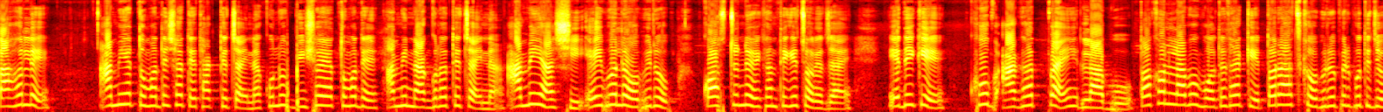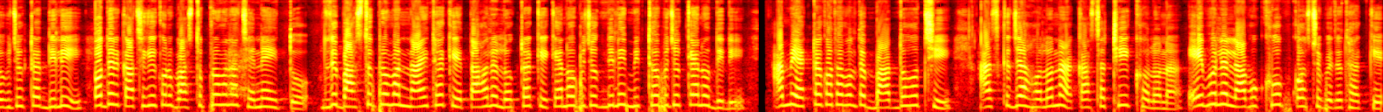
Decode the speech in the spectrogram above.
তাহলে আমি আর তোমাদের সাথে থাকতে চাই না। কোনো বিষয় আর তোমাদের আমি নাক গলাতে চাই না। আমি আসি। এই বলে অবিরূপ কষ্ট নিয়ে ওইখান থেকে চলে যায়। এদিকে খুব আঘাত পায় লাবু। তখন লাবু বলতে থাকে, তোরা আজকে অভিরূপের প্রতি যে অভিযোগটা দিলি, তোদের কাছে কি কোনো বাস্তব প্রমাণ আছে? নেই তো। যদি বাস্তব প্রমাণ নাই থাকে, তাহলে লোকটাকে কেন অভিযোগ দিলি? মিথ্যা অভিযোগ কেন দিলি? আমি একটা কথা বলতে বাধ্য হচ্ছি। আজকে যা হলো না, কাজটা ঠিক হলো না। এই বলে লাবু খুব কষ্ট পেতে থাকে।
